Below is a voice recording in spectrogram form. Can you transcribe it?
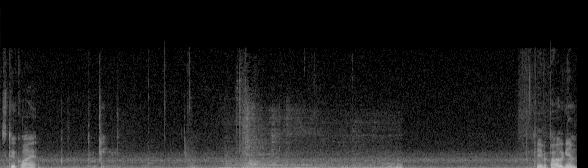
It's too quiet. Favorite part of the game?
